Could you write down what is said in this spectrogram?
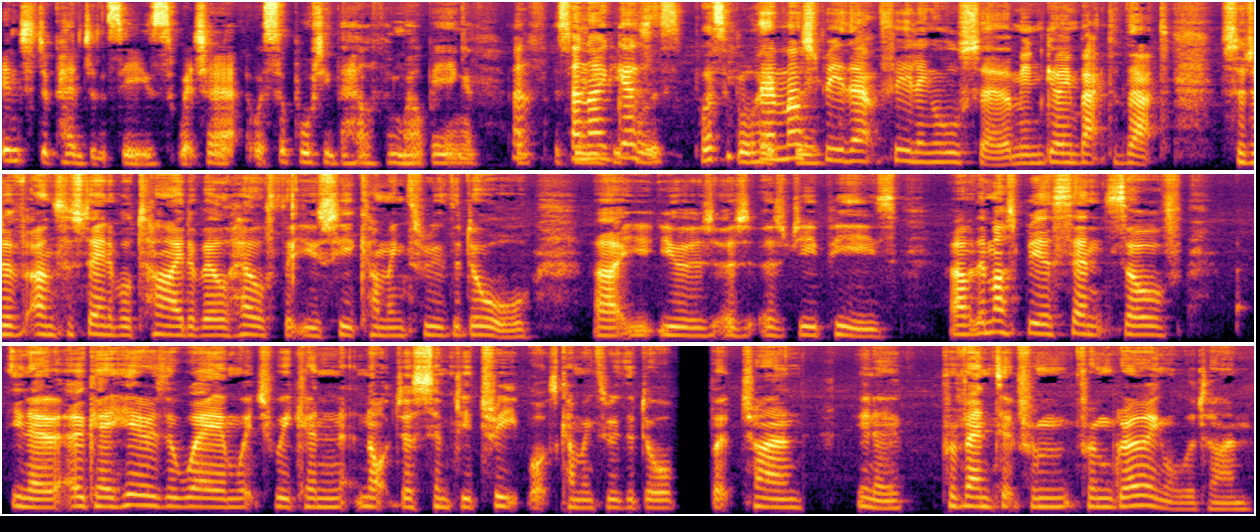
interdependencies which are supporting the health and well-being of, of as many and I people as possible. There hopefully. must be that feeling also. I mean, going back to that sort of unsustainable tide of ill health that you see coming through the door, uh, you, you as, as, as GPs, uh, there must be a sense of you know, okay, here is a way in which we can not just simply treat what's coming through the door, but try and, you know, prevent it from from growing all the time.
